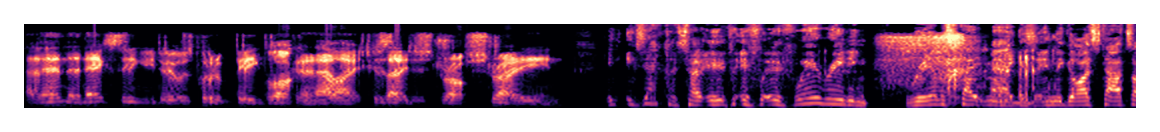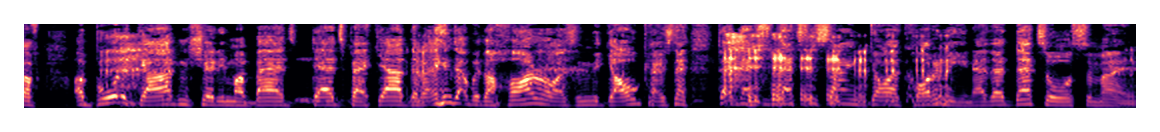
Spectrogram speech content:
And then the next thing you do is put a big block in an LH because they just drop straight in. Exactly. So if, if, if we're reading real estate magazine, the guy starts off, I bought a garden shed in my dad's, dad's backyard that I end up with a high rise in the Gold Coast. That, that, that's, that's the same dichotomy, you know, that, that's awesome, eh?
